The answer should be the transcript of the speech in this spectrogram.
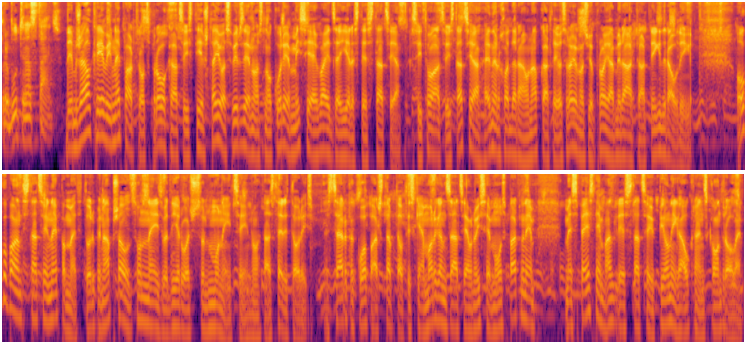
прибути на станцію. Diemžēl Krievija nepārtrauc provokācijas tieši tajos virzienos, no kuriem misijai vajadzēja ierasties stācijā. Situācija stācijā, Enerhodarā un apkārtējos rajonos joprojām ir ārkārtīgi draudīga. Okupanti stāciju nepameta, turpina apšaudas un neizved ieročus un munīciju no tās teritorijas. Es ceru, ka kopā ar starptautiskajām organizācijām un visiem mūsu partneriem mēs spēsim atgriezt stāciju pilnīgā Ukrainas kontrolē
